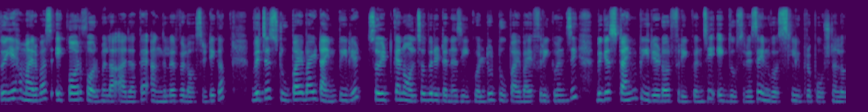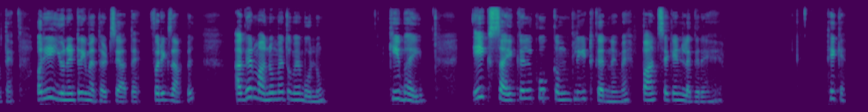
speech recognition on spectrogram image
तो ये हमारे पास एक और फॉर्मूला आ जाता है एंगुलर वेलोसिटी का which is two pi by time period so it can also be written is equal to two pi by frequency because time period और फ्रीक्वेंसी एक दूसरे से इन्वर्सली प्रोपोर्शनल होते हैं। और ये यूनिटरी मेथड से आता है। फॉर एग्ज़ाम्पल अगर मानो मैं तुम्हें बोलूँ कि भाई एक साइकिल को कंप्लीट करने में पाँच सेकेंड लग रहे हैं। ठीक है,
